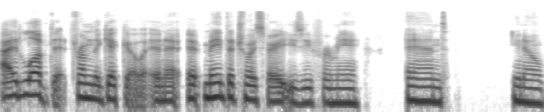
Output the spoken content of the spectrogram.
I loved it from the get go, and it it made the choice very easy for me. And you know,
